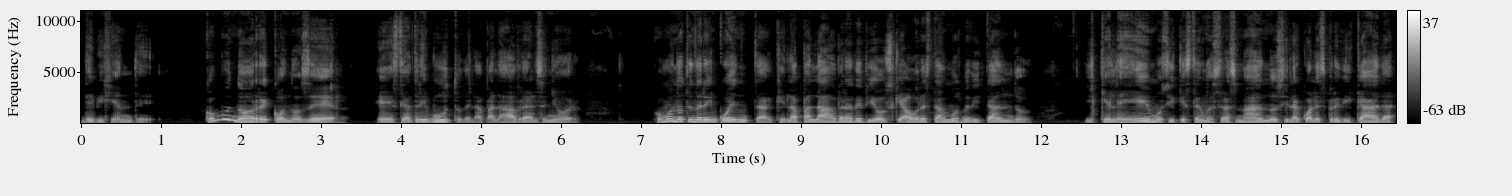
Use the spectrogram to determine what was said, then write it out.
de vigente. ¿Cómo no reconocer este atributo de la palabra del Señor? ¿Cómo no tener en cuenta que la palabra de Dios que ahora estamos meditando y que leemos y que está en nuestras manos y la cual es predicada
